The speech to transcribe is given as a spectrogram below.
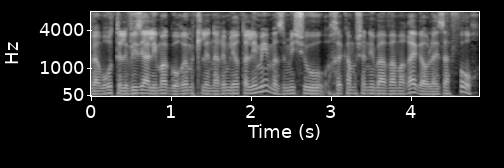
ואמרו טלוויזיה אלימה גורמת לנערים להיות אלימים, אז מישהו אחרי כמה שנים בא ואמר, רגע, אולי זה הפוך.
